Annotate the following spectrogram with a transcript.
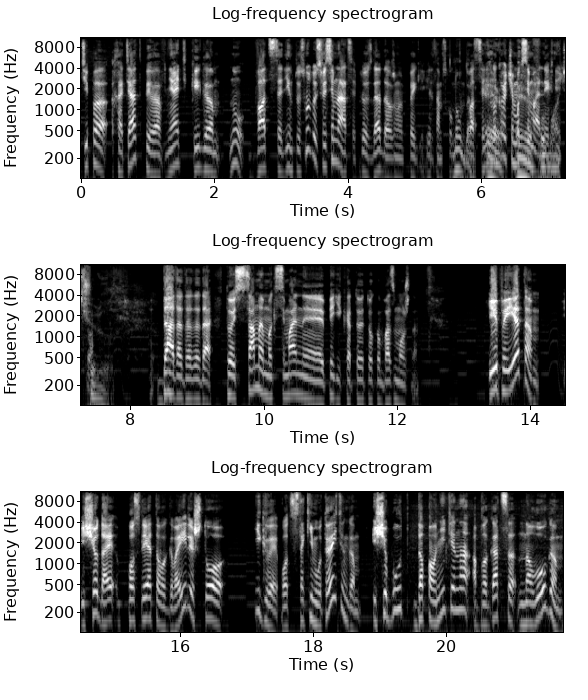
типа хотят приравнять к играм, ну, 21 плюс, ну, то есть 18 плюс, да, должно быть пеги, или там сколько, ну, 21, да. ну, короче, максимальное их число. Да, да, да, да, да. То есть самые максимальные пеги, которые только возможно. И при этом еще до, после этого говорили, что игры вот с таким вот рейтингом еще будут дополнительно облагаться налогом,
